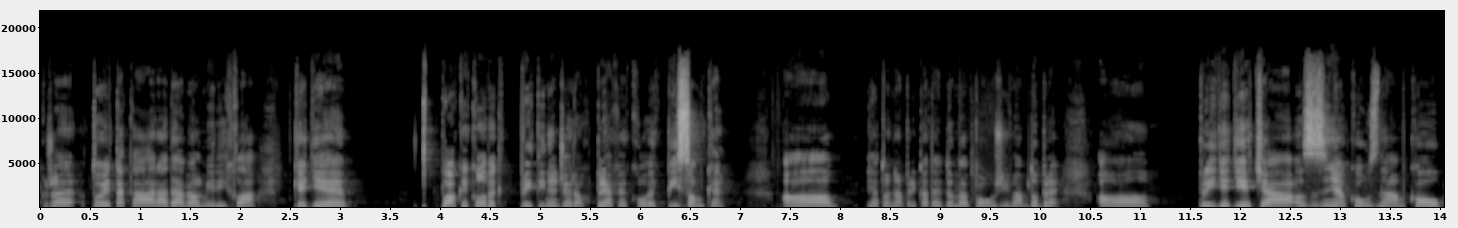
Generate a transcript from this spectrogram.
Takže to je taká rada veľmi rýchla, keď je po akékoľvek pri tínedžeroch, pri akékoľvek písomke. A ja to napríklad aj doma používam. Dobre, a príde dieťa s nejakou známkou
